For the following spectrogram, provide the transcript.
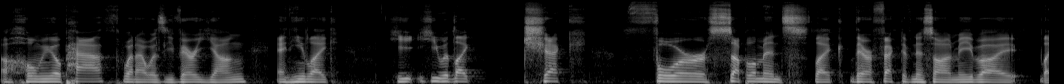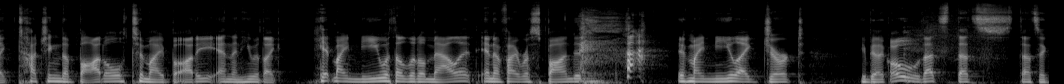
a homeopath when I was very young, and he like he he would like check for supplements like their effectiveness on me by like touching the bottle to my body, and then he would like hit my knee with a little mallet, and if I responded if my knee like jerked, he'd be like, "Oh, that's that's that's a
